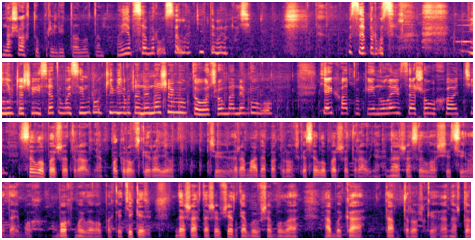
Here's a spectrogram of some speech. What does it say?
на шахту прилітало там. А я все бросила, діти ви мої. Все бросила. Мені вже 68 років, я вже не наживу того, що в мене було. Я й хату кинула і все, що в хаті. Село 1 травня, Покровський район. Чи громада Покровська, село 1 травня. Наше село ще ціле, дай Бог. Бог милого поки. Тільки де шахта Шевченка бивша була, АБК, там трошки, вона ж теж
